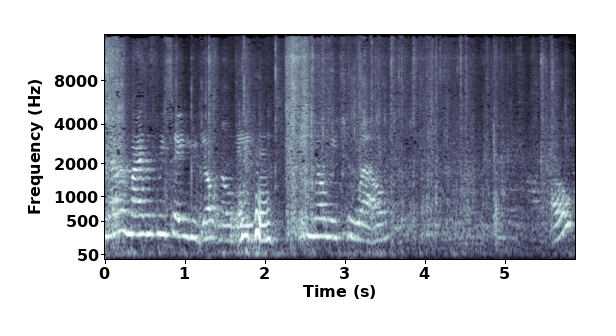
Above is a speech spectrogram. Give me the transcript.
Never mind with me saying you don't know me. you know me too well. Oh?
